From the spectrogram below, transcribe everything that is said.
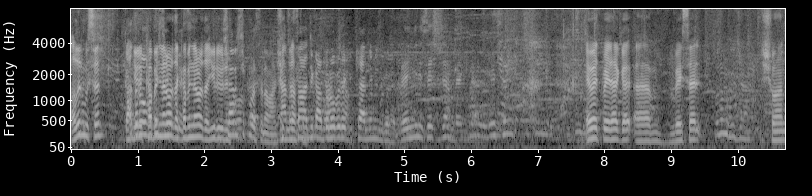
Alır mısın? Yürü, Gardırobu da kabinler orada, çekeceğiz. kabinler orada. Yürü yürü. Dışarı çıkmasın ama. Yani tarafta. sadece gardırobu kendimiz görelim. Rengini seçeceğim bekle. Evet beyler, ga- em, Veysel Bunu mu giyeceğim? şu an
